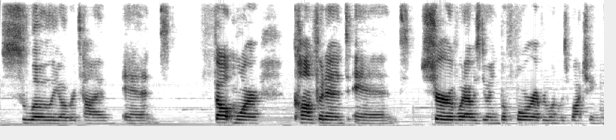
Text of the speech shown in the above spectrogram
slowly over time and felt more confident and sure of what I was doing before everyone was watching me.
